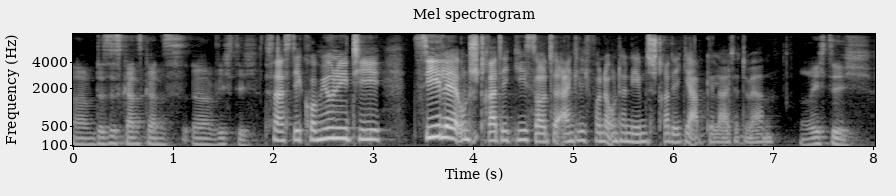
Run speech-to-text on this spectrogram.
Ähm, das ist ganz, ganz äh, wichtig. Das heißt, die Community, Ziele und Strategie sollte eigentlich von der Unternehmensstrategie abgeleitet werden. Richtig.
